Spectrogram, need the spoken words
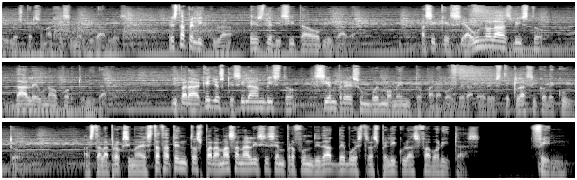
y los personajes inolvidables, esta película es de visita obligada. Así que si aún no la has visto, dale una oportunidad. Y para aquellos que sí la han visto, siempre es un buen momento para volver a ver este clásico de culto. Hasta la próxima, estad atentos para más análisis en profundidad de vuestras películas favoritas. Fin.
